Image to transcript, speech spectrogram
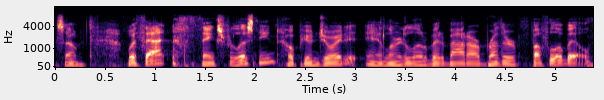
So, with that, thanks for listening. Hope you enjoyed it and learned a little bit about our brother Buffalo Bill.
